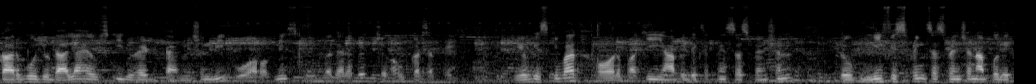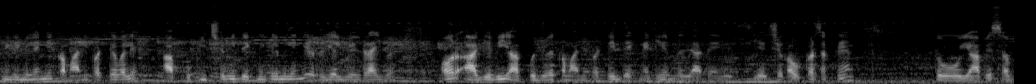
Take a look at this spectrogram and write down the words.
कार्गो जो डाला है, उसकी जो है डायमेंशन भी वो आप अपनी स्क्रीन वगैरह पे चेकआउट कर सकते हैं। ये होगी इसकी बात और बाकी यहाँ पे देख सकते हैं सस्पेंशन तो लीफ स्प्रिंग सस्पेंशन आपको देखने के लिए मिलेंगे, कमानी पट्टे वाले। आपको पीछे भी देखने के लिए मिलेंगे रियल व्हील ड्राइव है। और आगे भी आपको जो है कमानी पट्टी देखने के लिए मिल जाते हैं, ये चेकआउट कर सकते हैं। तो यहाँ पे सब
